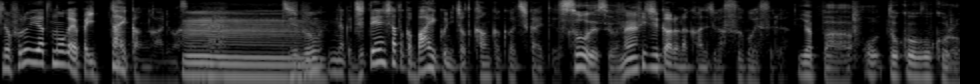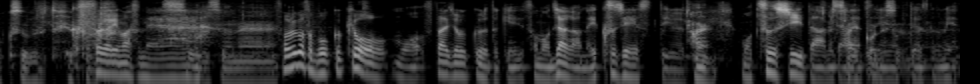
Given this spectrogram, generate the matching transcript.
でも古いやつの方がやっぱ一体感がありますよね。自自分なんか自転車とかバイクにちょっと感覚が近いというかそうですよね。フィジカルな感じがすごいする。やっぱ男心をくすぐるというか。くすがりますね。そうですよね。それこそ僕今日もスタジオ来る時そのジャガーの XJS っていうはい。もうツーシーターみたいなやつに乗ってるんですけどめ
